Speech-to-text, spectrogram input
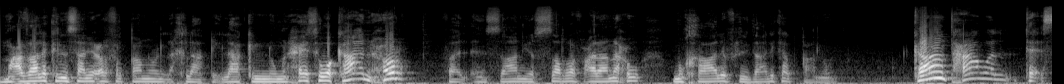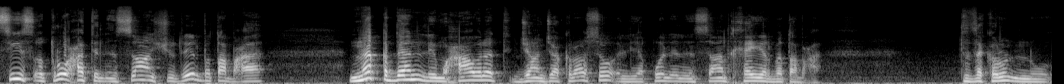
مع ذلك الإنسان يعرف القانون الأخلاقي لكنه من حيث هو كائن حر فالإنسان يتصرف على نحو مخالف لذلك القانون. كانت حاول تأسيس أطروحة الإنسان شرير بطبعه نقدا لمحاولة جان جاك روسو اللي يقول الإنسان خير بطبعه. تتذكرون إنه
